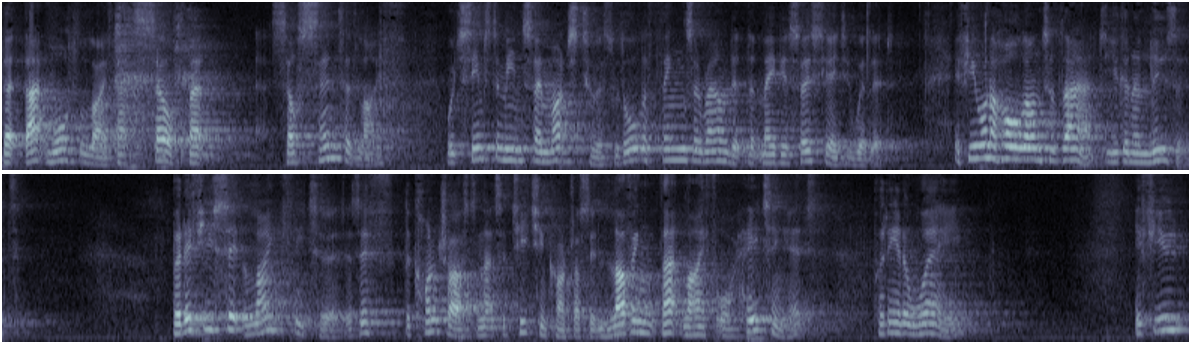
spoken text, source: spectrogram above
that that mortal life, that self, that self centered life, which seems to mean so much to us with all the things around it that may be associated with it, if you want to hold on to that, you're going to lose it. But if you sit lightly to it, as if the contrast, and that's a teaching contrast, it loving that life or hating it, putting it away, if you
